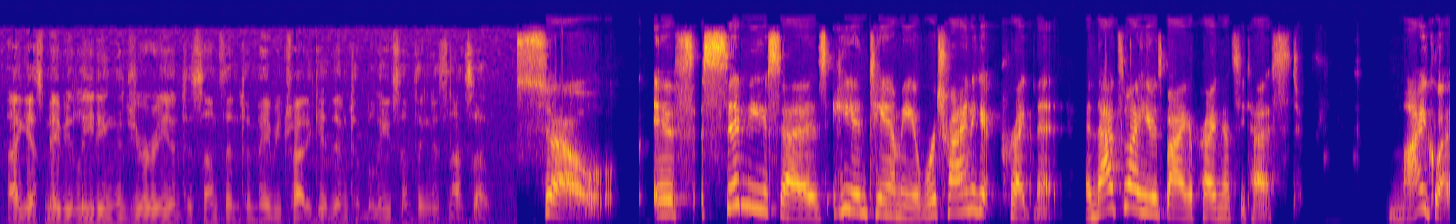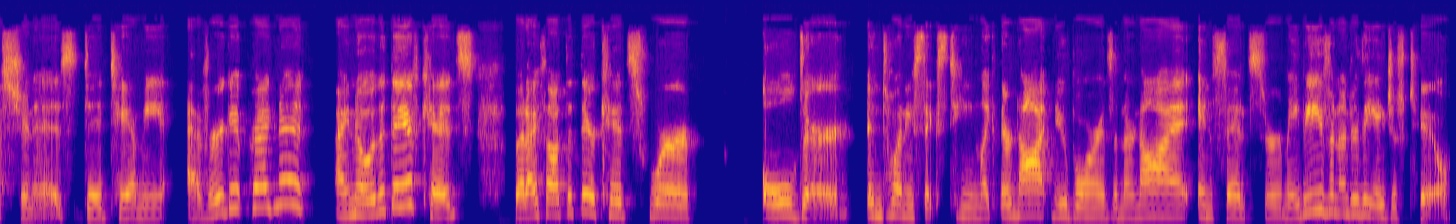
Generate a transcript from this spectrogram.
I guess maybe leading the jury into something to maybe try to get them to believe something that's not so. So, if Sydney says he and Tammy were trying to get pregnant, and that's why he was buying a pregnancy test, my question is Did Tammy ever get pregnant? I know that they have kids, but I thought that their kids were older in 2016. Like they're not newborns and they're not infants or maybe even under the age of two.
